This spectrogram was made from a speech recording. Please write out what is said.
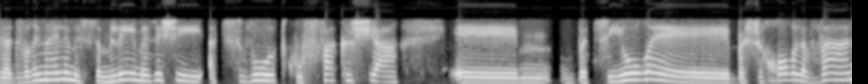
והדברים האלה מסמלים איזושהי עצבות, תקופה קשה. בציור בשחור לבן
